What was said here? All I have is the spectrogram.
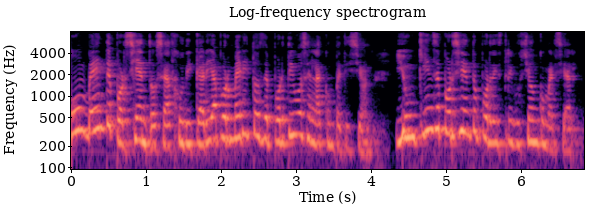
un 20% se adjudicaría por méritos deportivos en la competición y un 15% por distribución comercial.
